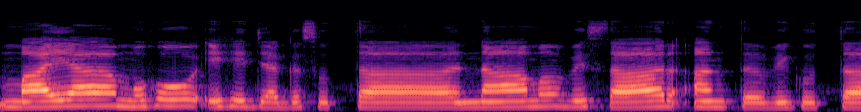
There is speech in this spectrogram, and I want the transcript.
ਮਾਇਆ ਮੋਹ ਇਹ ਜਗ ਸੁੱਤਾ, ਨਾਮ ਵਿਸਾਰ ਅੰਤ ਵਿਗੁੱਤਾ।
